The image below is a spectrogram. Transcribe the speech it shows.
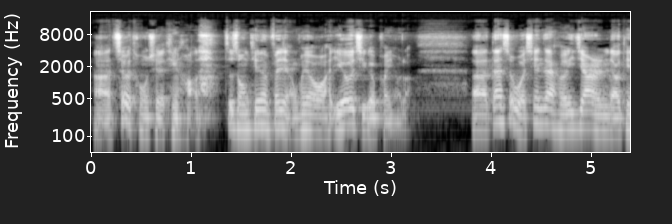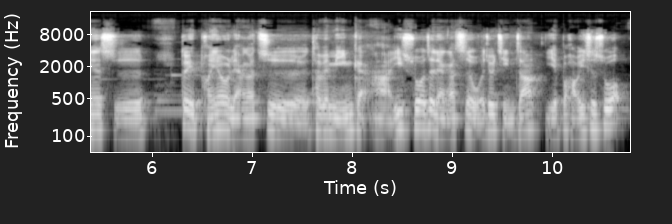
啊，这个同学挺好的，自从听了分享会后，也有几个朋友了，呃，但是我现在和一家人聊天时，对朋友两个字特别敏感啊，一说这两个字我就紧张，也不好意思说。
